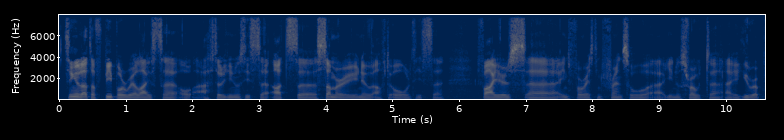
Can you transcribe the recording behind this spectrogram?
I think a lot of people realized uh, after you know this uh, hot uh, summer, you know, after all these uh, fires in forest in France or you know throughout Europe.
